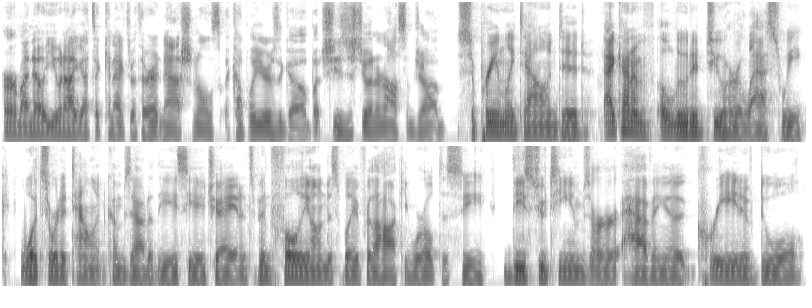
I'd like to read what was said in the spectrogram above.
Herm, I know you and I got to connect with her at Nationals a couple years ago, but she's just doing an awesome job. Supremely talented. I kind of alluded to her last week, what sort of talent comes out of the ACHA, and it's been fully on display for the hockey world to see. These two teams are having a creative duel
